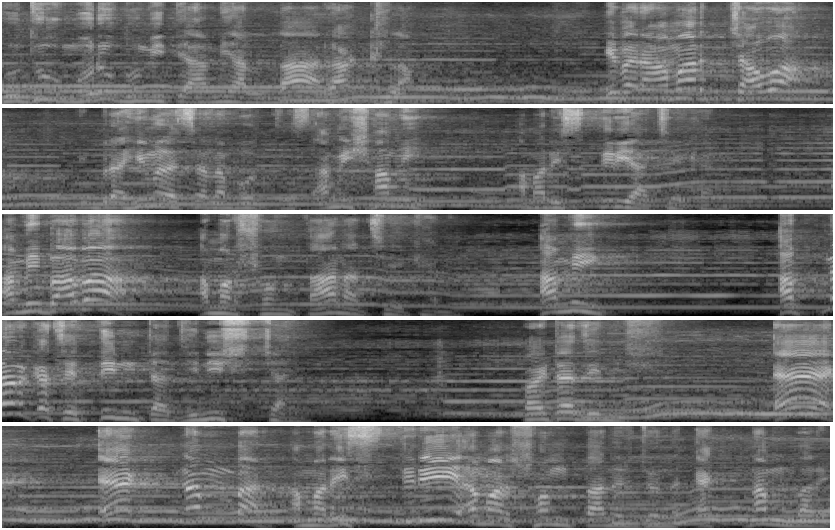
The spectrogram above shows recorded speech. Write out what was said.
ধুধু মরুভূমিতে আমি আল্লাহ রাখলাম। এবার আমার চাওয়া, ইব্রাহিম আলাইসাল্লাম বলতেছে, আমি স্বামী, আমার স্ত্রী আছে এখানে। আমি বাবা, আমার সন্তান আছে এখানে। আমি আপনার কাছে তিনটা জিনিস চাই। কয়টা জিনিস? এক এক নাম্বার। আমার স্ত্রী আমার সন্তানের জন্য এক নাম্বারে।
